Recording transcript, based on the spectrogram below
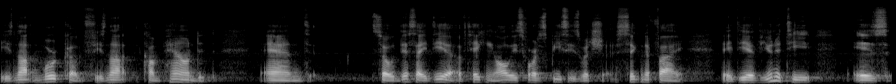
He's not murkav, he's not compounded. And so this idea of taking all these four species, which signify the idea of unity, is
